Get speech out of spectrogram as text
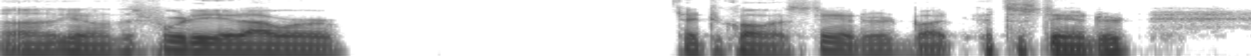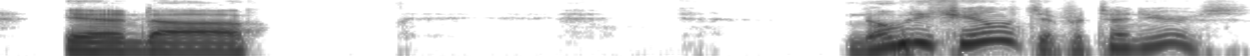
Uh, you know, this 48 hour I hate to call it standard, but it's a standard. And uh, nobody challenged it for 10 years.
